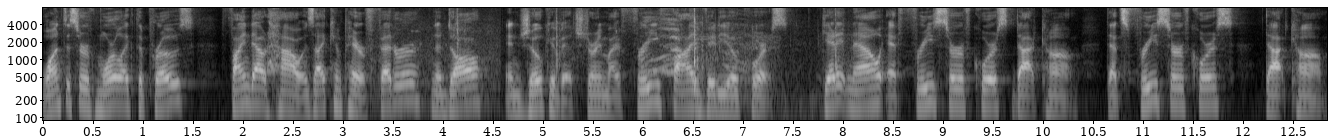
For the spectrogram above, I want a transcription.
Want to serve more like the pros? Find out how as I compare Federer, Nadal, and Djokovic during my free five video course. Get it now at freeservecourse.com. That's freeservecourse.com.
